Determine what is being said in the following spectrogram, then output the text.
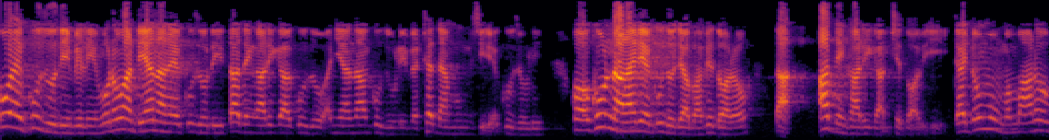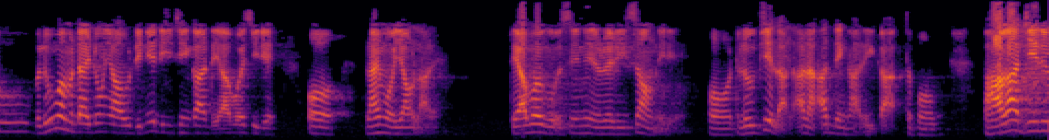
ကိုယ့်ရဲ့ကုသိုလ်တင်ပြီလင်ဟိုတုန်းကတရားနာတဲ့ကုသိုလ်ဒီတသင်္ကာရိကကုသိုလ်အញ្ញံသားကုသိုလ်လေးပဲထက်တန်မှုမရှိတဲ့ကုသိုလ်လေးဟောအခုနာလိုက်တဲ့ကုသိုလ်ကြဘာဖြစ်သွားတော့တအသင်္ကာရိကဖြစ်သွားပြီတိုက်တွန်းမှုမမာတော့ဘူးဘလို့မှမတိုက်တွန်းရဘူးဒီနေ့ဒီအချိန်ကတရားပွဲရှိတယ်ဟောလိုင်းပေါ်ရောက်လာတယ်တရားပွဲကိုအစင်းနဲ့ ready စောင့်နေတယ် ဟောဒီလိုဖြစ်လာတာအဲ့ဒါအသင်္ကာရိကသဘောဘာကကျေစု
